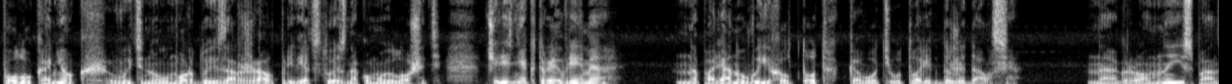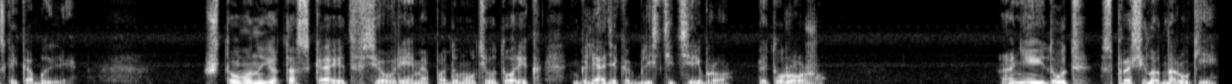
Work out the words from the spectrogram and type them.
Полуконек вытянул морду и заржал, приветствуя знакомую лошадь. Через некоторое время на поляну выехал тот, кого Теуторик дожидался. На огромной испанской кобыле. «Что он ее таскает все время?» — подумал Теуторик, глядя, как блестит серебро. «Эту рожу». «Они идут?» — спросил однорукий.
